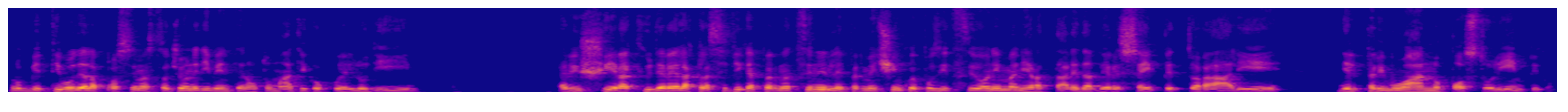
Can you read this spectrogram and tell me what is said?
l'obiettivo della prossima stagione diventa in automatico quello di, riuscire a chiudere la classifica per nazioni nelle prime cinque posizioni in maniera tale da avere sei pettorali nel primo anno post-olimpico.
